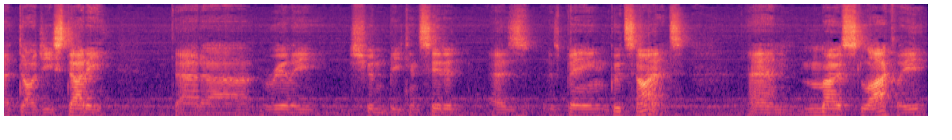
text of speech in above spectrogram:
a dodgy study that uh, really shouldn't be considered as, as being good science. And most likely,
